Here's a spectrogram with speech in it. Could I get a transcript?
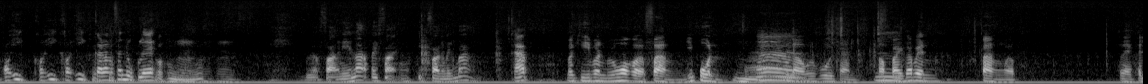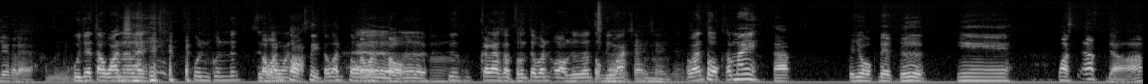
ขออีกขออีกขออีกกำลังสนุกเลยอืมอืมเบื่อฝั่งนี้ละไปฝั่งอีกฝั่งหนึ่งบ้าง เมื่อกี้มันพวกกับฝั่งญี่ปุ่นอ่า ที่เราพูดกัน ต่อไปก็เป็นฝั่งแบบอะไรเขาเรียกอะไร คุณจะตะวันอะไร คุณคุณนึกถึงตะวันตกสิตะวันตก ตะวันตกเออเอออืมคือกำลังสับสนตะวันออกหรือตะวันตกดีวะใช่ใช่ใช่ตะวันตกทำไม ประโยคเด็ดคือเอ what's up dog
